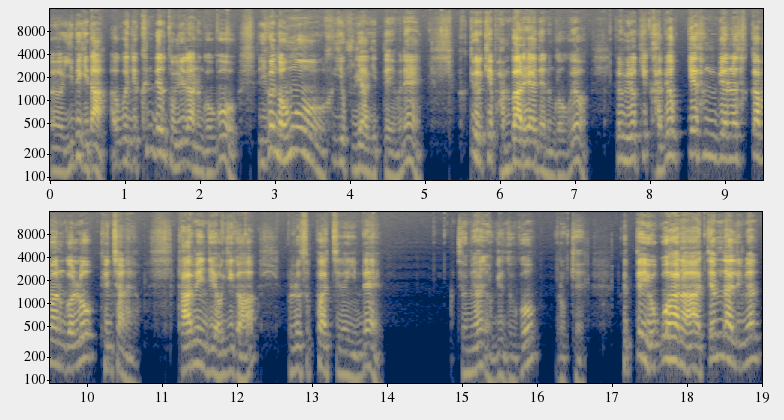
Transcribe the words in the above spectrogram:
어, 이득이다 하고 이제 큰 데로 돌리라는 거고 이건 너무 흙이 불리하기 때문에 흙도 이렇게 반발해야 되는 거고요. 그럼 이렇게 가볍게 상변을 삭감하는 걸로 괜찮아요. 다음에 이제 여기가 블루스팟 진행인데 두면 여길 두고 이렇게 그때 요거 하나 잼 날리면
